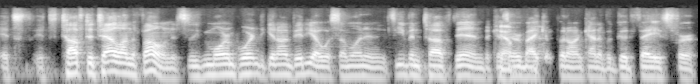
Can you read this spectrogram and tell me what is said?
it's it's tough to tell on the phone. It's even more important to get on video with someone, and it's even tough then because yep. everybody can put on kind of a good face for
